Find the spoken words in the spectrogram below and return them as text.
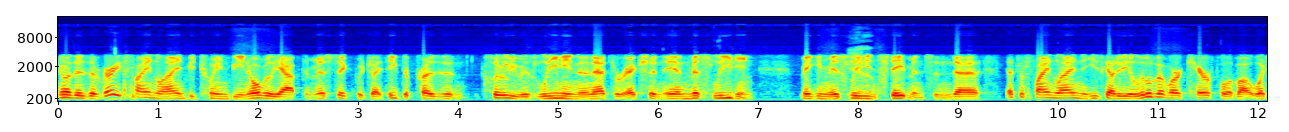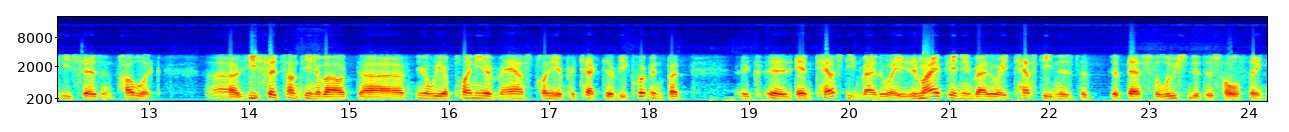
You know, there's a very fine line between being overly optimistic, which I think the president clearly was leaning in that direction, and misleading making misleading yeah. statements, and uh, that's a fine line that he's got to be a little bit more careful about what he says in public. Uh, he said something about uh, you know we have plenty of masks, plenty of protective equipment, but uh, and testing. By the way, in my opinion, by the way, testing is the the best solution to this whole thing.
